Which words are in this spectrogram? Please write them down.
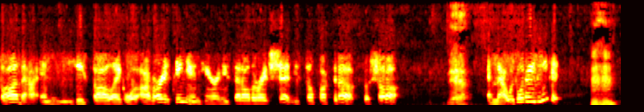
saw that, and he saw like, well, I've already seen you in here, and you said all the right shit, and you still fucked it up, so shut up. Yeah. And that was what I needed. Mm-hmm.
